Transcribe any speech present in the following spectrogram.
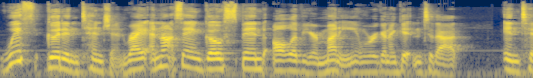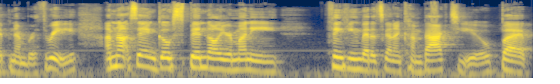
with good intention, right? I'm not saying go spend all of your money. We're going to get into that in tip number three. I'm not saying go spend all your money thinking that it's going to come back to you, but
